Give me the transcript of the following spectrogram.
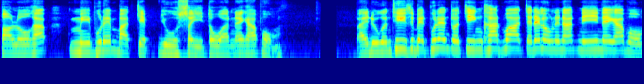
เปาโลครับ มีผู้เล่นบาดเจ็บอยู่ 4 ตัวนะครับผม ไปดูกันที่ 11 ผู้เล่นตัวจริงคาดว่าจะได้ลงในนัดนี้นะครับผม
